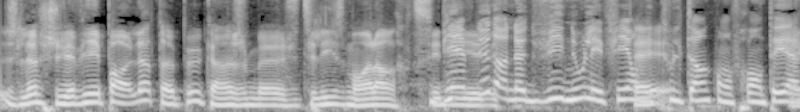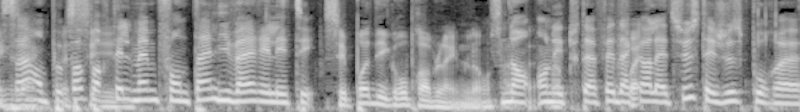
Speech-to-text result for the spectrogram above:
je- là, je deviens pas là un peu quand je me, j'utilise mon. Alors, c'est Bienvenue des- dans notre vie. Nous, les filles, on Eh, est tout le temps confrontés à exact. ça. On peut pas porter le même fond de teint l'hiver et l'été. C'est pas des gros problèmes là. On. Non, on est tout à fait d'accord Ouais. là-dessus. C'était juste pour euh,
